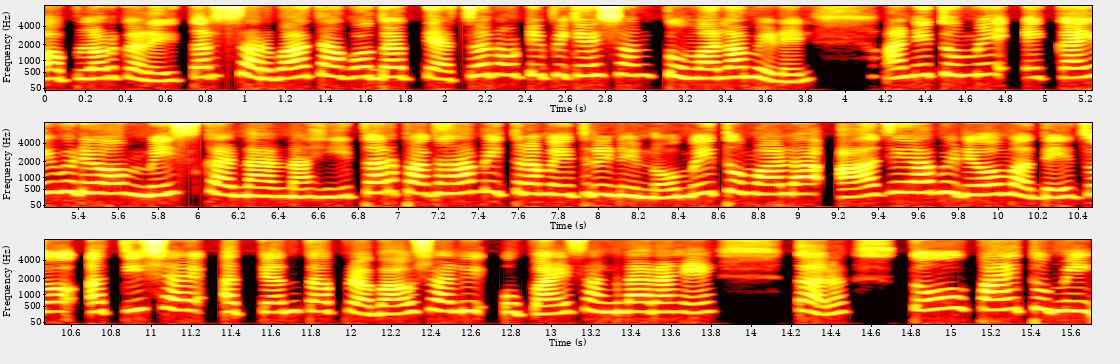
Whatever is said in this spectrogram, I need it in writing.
अपलोड करेल तर सर्वात अगोदर त्याचं नोटिफिकेशन तुम्हाला मिळेल. आणि तुम्ही एकाही व्हिडिओ मिस करणार नाही. तर बघा मित्रमैत्रिणींनो मी तुम्हाला आज या व्हिडिओमध्ये जो अतिशय अत्यंत प्रभावशाली उपाय सांगणार आहे तर तो उपाय तुम्ही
